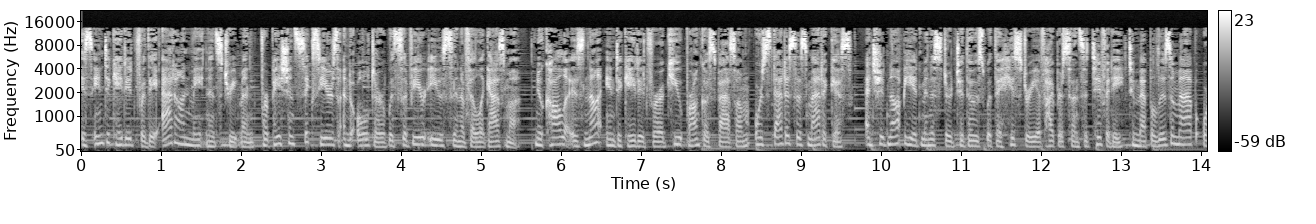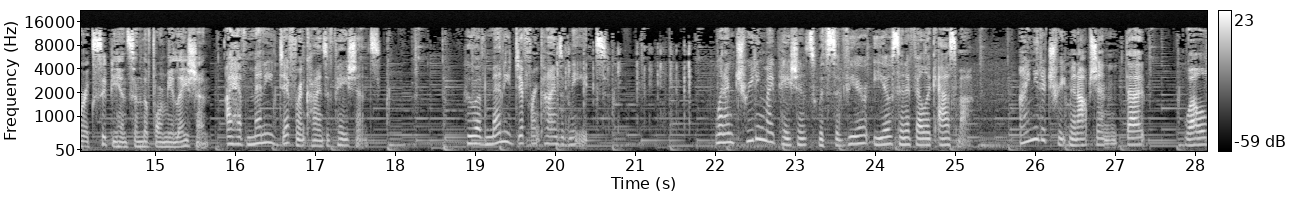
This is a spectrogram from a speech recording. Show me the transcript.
is indicated for the add-on maintenance treatment for patients six years and older with severe eosinophilic asthma. Nucala is not indicated for acute bronchospasm or status asthmaticus and should not be administered to those with a history of hypersensitivity to mepolizumab or excipients in the formulation. I have many different kinds of patients who have many different kinds of needs. When I'm treating my patients with severe eosinophilic asthma, I need a treatment option that, well,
